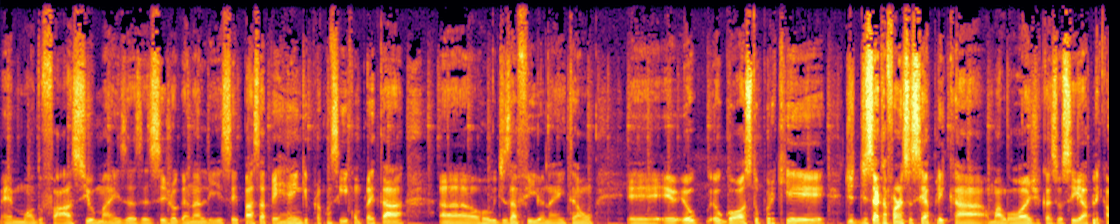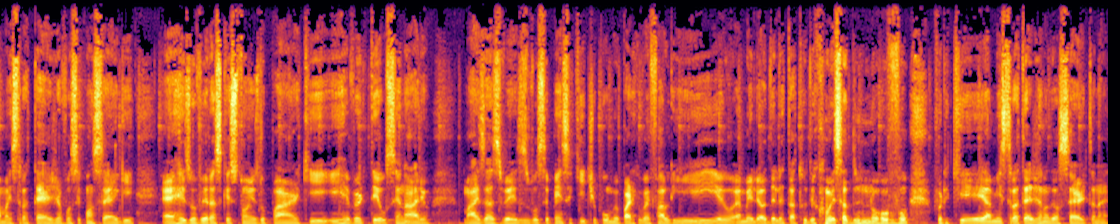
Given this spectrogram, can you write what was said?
é modo fácil, mas às vezes você jogando ali, você passa perrengue para conseguir completar ah, o desafio, né? Então, é, eu, eu, eu gosto porque, de, de certa forma, se você aplicar uma lógica, se você aplicar uma estratégia, você consegue é, resolver as questões do parque e reverter o cenário. Mas às vezes você pensa que, tipo, o meu parque vai falir eu, é melhor deletar tudo e começar de novo, porque a minha estratégia não deu certo, né?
